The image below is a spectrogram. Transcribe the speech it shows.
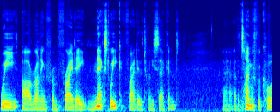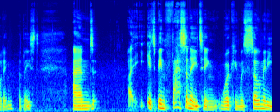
we are running from Friday next week, Friday the 22nd, uh, at the time of recording at least. And I, it's been fascinating working with so many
